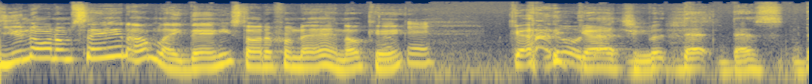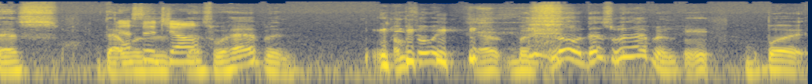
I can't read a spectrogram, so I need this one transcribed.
Weak. you know what I'm saying? I'm like, damn, he started from the end. Okay, Okay. got, No, got that, you. But that that's that's that That's was it, a, that's what happened. I'm sorry, but no, that's what happened. But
